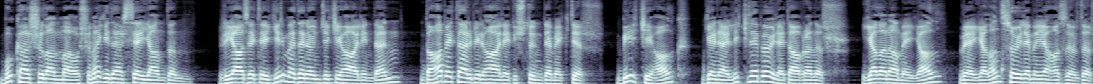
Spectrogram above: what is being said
Bu karşılanma hoşuna giderse yandın. Riyazete girmeden önceki halinden daha beter bir hale düştün demektir. Bil ki halk genellikle böyle davranır. Yalana meyal ve yalan söylemeye hazırdır.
